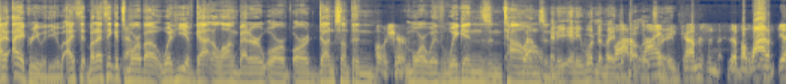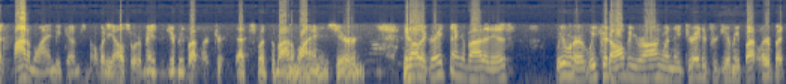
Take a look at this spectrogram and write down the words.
I, I agree with you. I th- but I think it's more about would he have gotten along better or or done something Oh, sure. more with Wiggins and Towns and, And he and he wouldn't have made the bottom Butler line trade. becomes, and the bottom, yes, bottom line becomes nobody else would have made the Jimmy Butler trade. That's what the bottom line is here. And you know, the great thing about it is, we were we could all be wrong when they traded for Jimmy Butler, but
